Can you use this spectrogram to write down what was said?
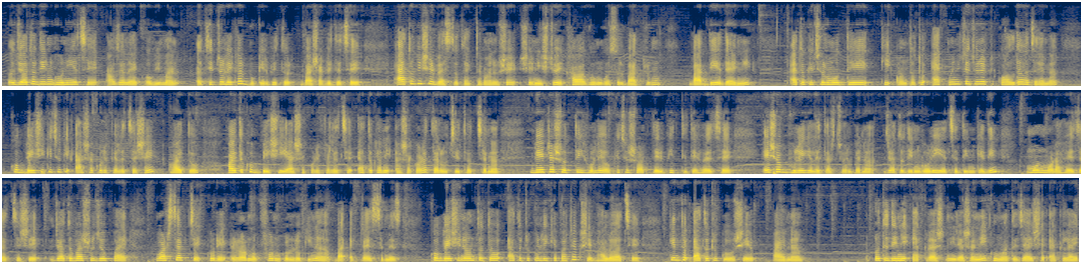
যতদিন ঘনিয়েছে, অজানা এক অভিমান চিত্রলেখার বুকের ভেতর বাসা বেঁধেছে। এত কিসের ব্যস্ততা একটা মানুষের? সে নিশ্চয়ই খাওয়া, ঘুম, গোসল, বাথরুম বাদ দিয়ে দেয়নি। এত কিছুর মধ্যে কি অন্তত এক মিনিটের জন্য একটা কল দেওয়া যায় না? খুব বেশি কিছু কি আশা করে ফেলেছে সে? হয়তো হয়তো খুব বেশি আশা করে ফেলেছে। এতখানি আশা করা তার উচিত হচ্ছে না। বিয়েটা সত্যি হলেও কিছু শর্তের ভিত্তিতে হয়েছে। এসব ভুলে গেলে তার চলবে না। যতদিন গড়িয়েছে দিনকে দিন মন মরা হয়ে যাচ্ছে সে। যতবার সুযোগ পায় হোয়াটসঅ্যাপ চেক করে রনক ফোন করল কিনা বা একটা এস এম এস খুব বেশি না অন্তত এতটুকু লিখে পাঠাক সে ভালো আছে, কিন্তু এতটুকু সে পায় না। প্রতিদিনই একরাশ নিরাশা নিয়ে ঘুমাতে যায় সে একলাই।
